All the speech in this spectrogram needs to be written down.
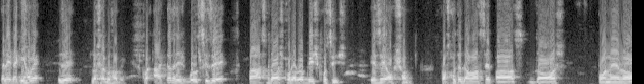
তাহলে এটা কি হবে? যে লসাগু হবে। আবার আরেকটা জিনিস বলছি যে পাঁচ, দশ, পনেরো, বিশ, পঁচিশ এই যে অপশন প্রশ্নতে দেওয়া আছে পাঁচ, দশ, পনেরো,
